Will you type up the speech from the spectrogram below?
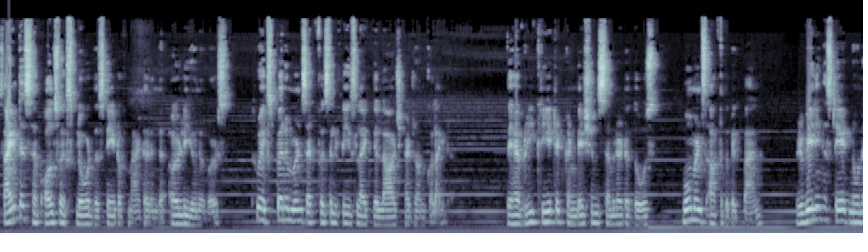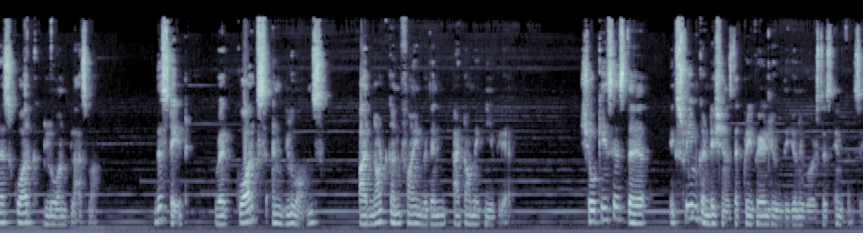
Scientists have also explored the state of matter in the early universe through experiments at facilities like the Large Hadron Collider. They have recreated conditions similar to those moments after the Big Bang, revealing a state known as quark gluon plasma. This state, where quarks and gluons are not confined within atomic nuclei, showcases the extreme conditions that prevailed during the universe's infancy.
